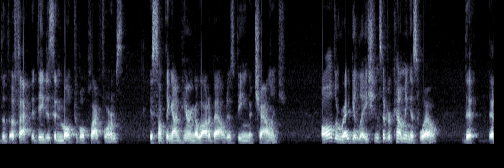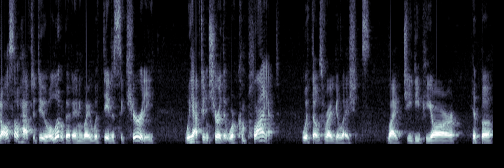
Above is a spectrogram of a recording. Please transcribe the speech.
the, the fact that data is in multiple platforms is something I'm hearing a lot about as being a challenge all the regulations that are coming as well that that also have to do a little bit anyway with data security we have to ensure that we're compliant with those regulations like GDPR, HIPAA,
